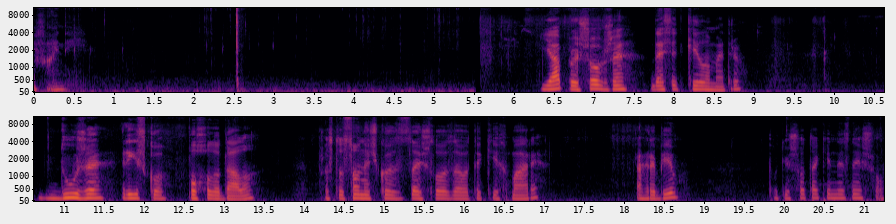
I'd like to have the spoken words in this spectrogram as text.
файний. Я пройшов вже 10 кілометрів. Дуже різко похолодало. Просто сонечко зайшло за отакі хмари, а грибів поки що так і не знайшов.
